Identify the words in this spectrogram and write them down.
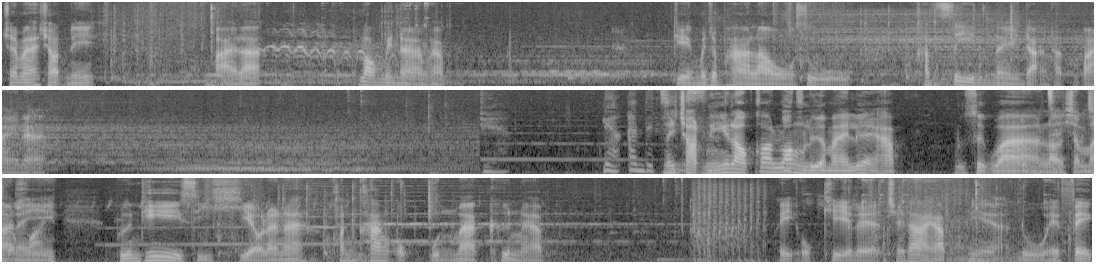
ใช่ไหมช็อตนี้ไปละล่องแม่น้ำครับ เกมก็จะพาเราสู่ คัดซีนในด่านถัดไปนะฮะในช็อตนี้เราก็ล่องเรือมาเรื่อยครับ รู้สึกว่าเราจะมาในพื้นที่สีเขียวแล้วนะ ค่อนข้างอบอุ่นมากขึ้นนะครับเฮ้ยโอเคเลยใช้ได้ครับเนี่ยดูเอฟเฟก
